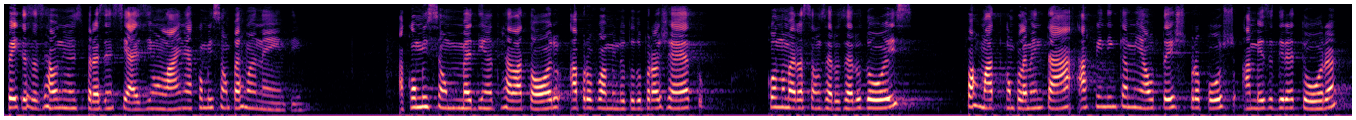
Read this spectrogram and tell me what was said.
Feitas as reuniões presenciais e online, a comissão permanente. A comissão, mediante relatório, aprovou a minuta do projeto, com numeração 002, formato complementar, a fim de encaminhar o texto proposto à mesa diretora,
